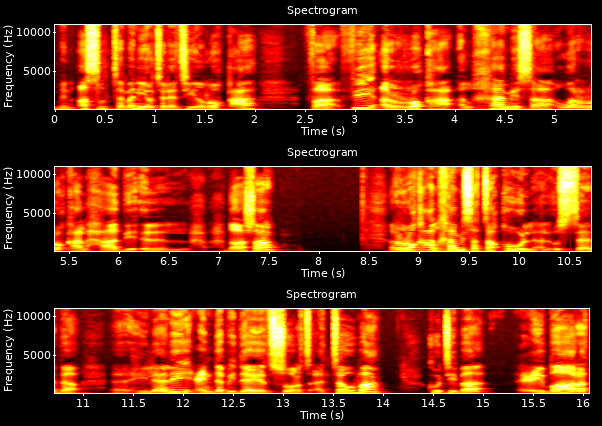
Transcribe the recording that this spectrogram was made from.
من أصل 38 رقعة ففي الرقعة الخامسة والرقعة الحادي الحداشر الرقعة الخامسة تقول الأستاذة هلالي عند بداية سورة التوبة كتب عبارة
